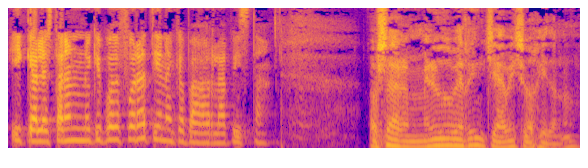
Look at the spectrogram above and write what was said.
y que al estar en un equipo de fuera tienen que pagar la pista. O sea, menudo berrinche habéis cogido, ¿no?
